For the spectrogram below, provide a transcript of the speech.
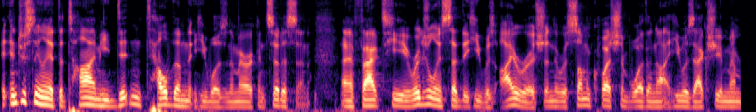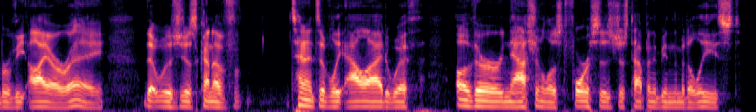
Interestingly, at the time, he didn't tell them that he was an American citizen. And in fact, he originally said that he was Irish, and there was some question of whether or not he was actually a member of the IRA that was just kind of tentatively allied with other nationalist forces, just happened to be in the Middle East.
